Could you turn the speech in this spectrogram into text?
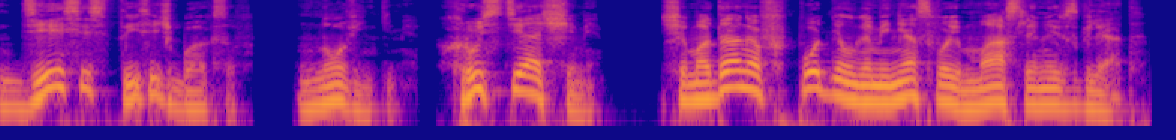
Десять тысяч баксов. Новенькими. Хрустящими. Чемоданов поднял на меня свой масляный взгляд.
